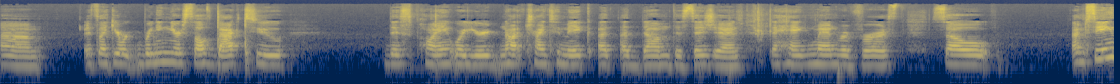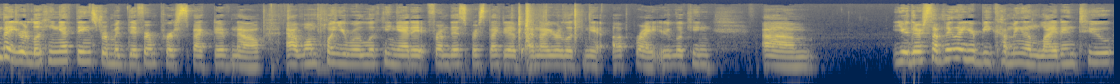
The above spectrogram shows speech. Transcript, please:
Um, it's like you're bringing yourself back to this point where you're not trying to make a, a dumb decision. The hangman reversed. So I'm seeing that you're looking at things from a different perspective now. At one point you were looking at it from this perspective and now you're looking at upright. You're looking um you there's something that you're becoming enlightened to.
